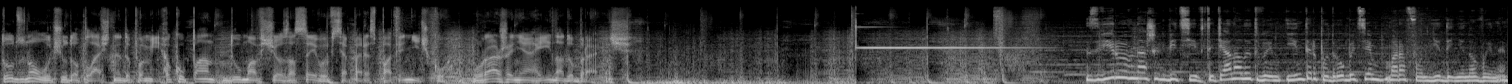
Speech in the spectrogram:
Тут знову чудо плащ не допоміг. Окупант думав, що засейвився переспати нічку. Ураження і на добраніч. Вірою в наших бійців Тетяна Литвин, Інтер, подробиці, марафон. Єдині новини.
